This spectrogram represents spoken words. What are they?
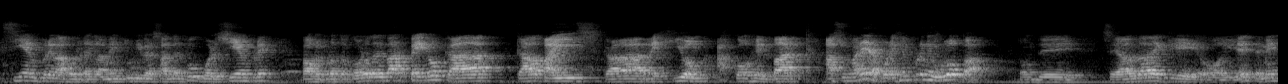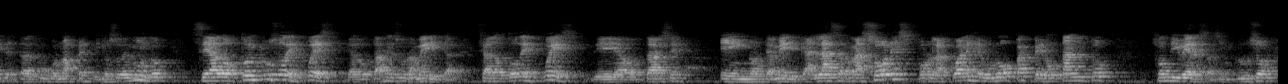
siempre bajo el reglamento universal del fútbol, siempre bajo el protocolo del VAR, pero cada, cada país, cada región acoge el VAR a su manera. Por ejemplo, en Europa, donde se habla de que, o evidentemente está el fútbol más prestigioso del mundo, se adoptó incluso después de adoptarse en Sudamérica, se adoptó después de adoptarse en Norteamérica. Las razones por las cuales Europa esperó tanto son diversas, incluso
